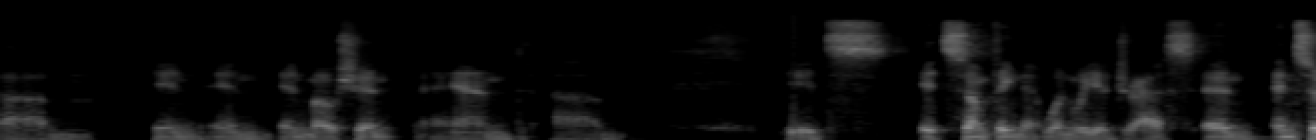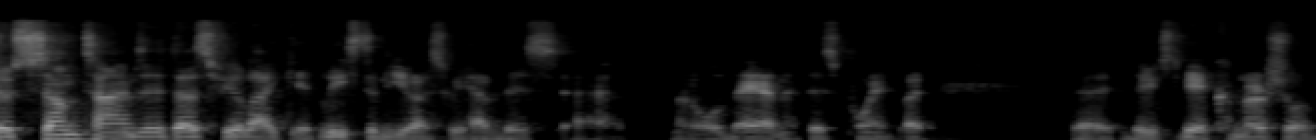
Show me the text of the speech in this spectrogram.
um, in in in motion, and um, it's it's something that when we address, and and so sometimes it does feel like, at least in the U.S., we have this. Uh, I'm an old man at this point, but the, there used to be a commercial of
